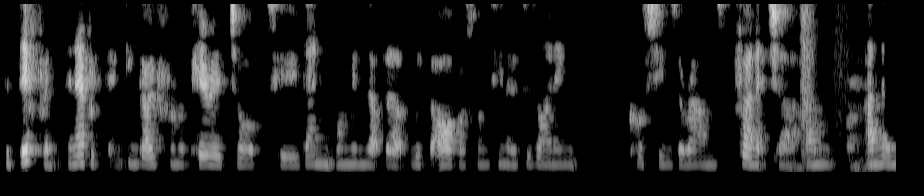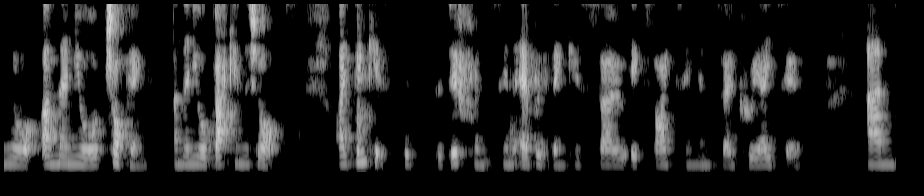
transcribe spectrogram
the difference in everything can go from a period job to then, I mean, that the, with the Argos ones, you know, designing costumes around furniture and and then you're and then you're shopping and then you're back in the shops. I think it's the, the difference in everything is so exciting and so creative. And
